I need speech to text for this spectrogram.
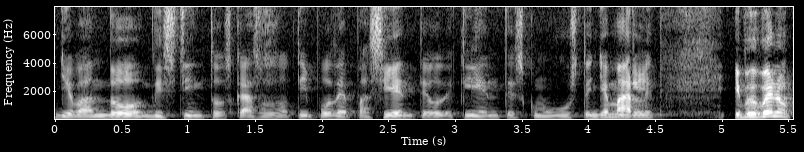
llevando distintos casos o tipos de paciente o de clientes, como gusten llamarle. Y pues bueno,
